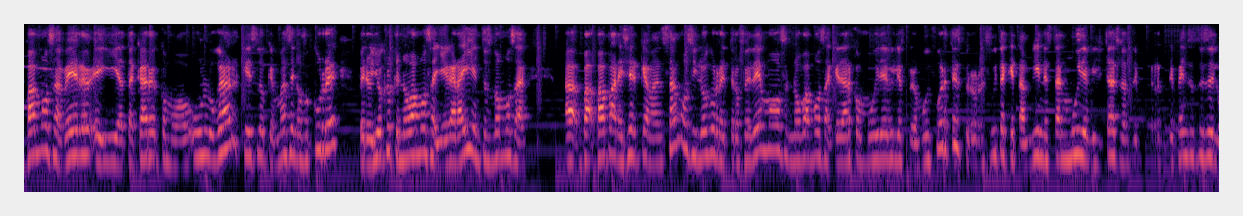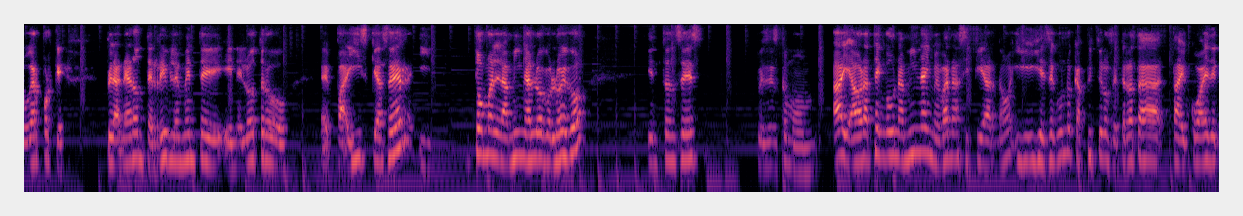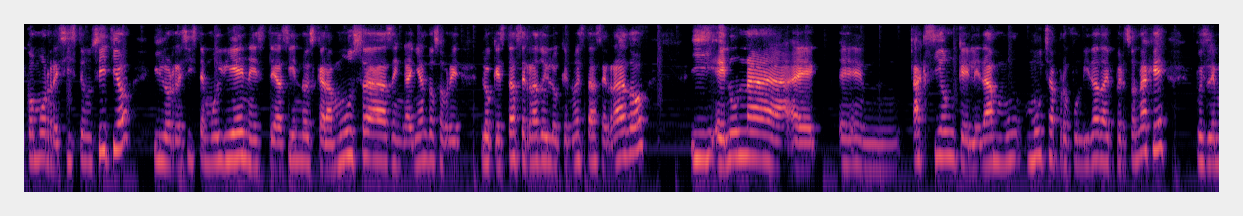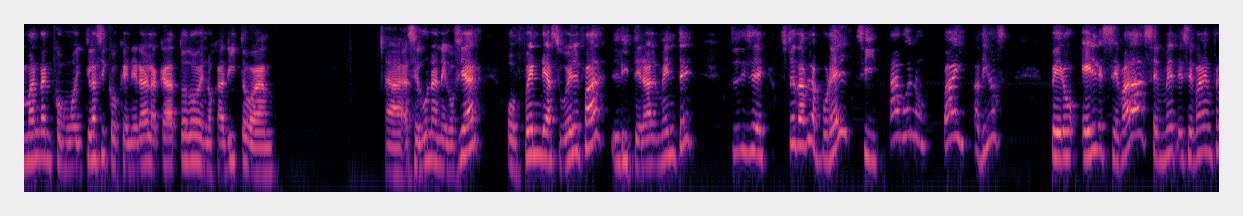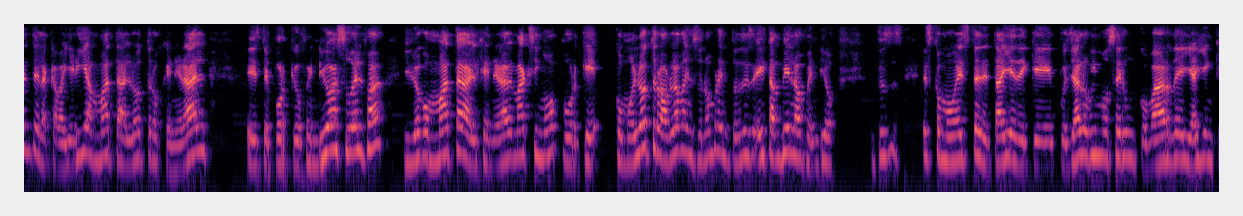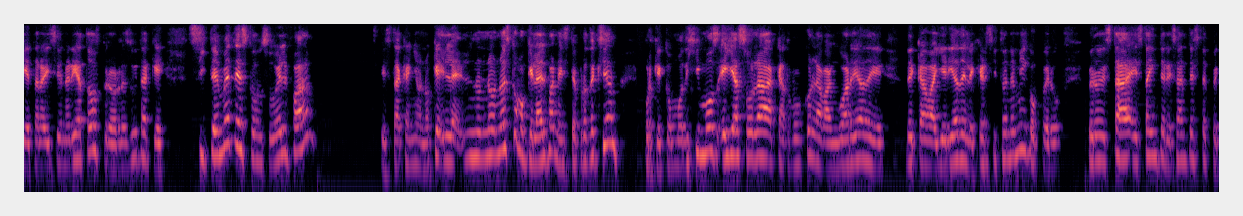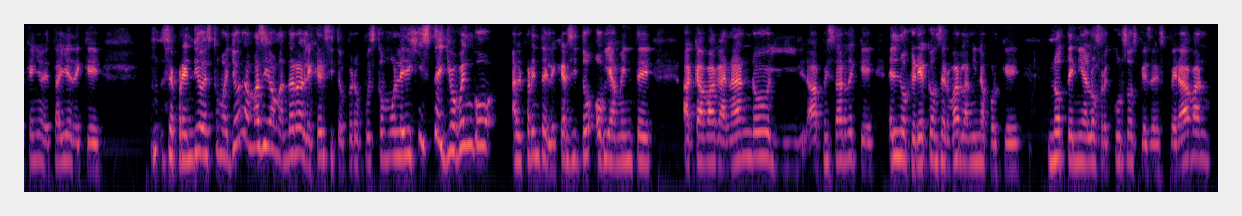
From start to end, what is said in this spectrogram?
vamos a ver y atacar como un lugar, que es lo que más se nos ocurre, pero yo creo que no vamos a llegar ahí, entonces vamos a va, a parecer que avanzamos y luego retrocedemos, no vamos a quedar como muy débiles pero muy fuertes, pero resulta que también están muy debilitadas las defensas de ese lugar porque planearon terriblemente en el otro eh, país qué hacer y toman la mina luego, luego. Y entonces pues es como, ay, ahora tengo una mina y me van a sitiar, ¿no? Y, el segundo capítulo se trata cual de cómo resiste un sitio y lo resiste muy bien, este, haciendo escaramuzas, engañando sobre lo que está cerrado y lo que no está cerrado. Y en una eh, acción que le da mucha profundidad al personaje, pues le mandan como el clásico general acá todo enojadito a, según a negociar, ofende a su elfa, literalmente, entonces dice, ¿usted habla por él? Sí. Ah, bueno, bye, adiós. Pero él se va, se mete, se va enfrente de la caballería, mata al otro general, este, porque ofendió a su elfa, y luego mata al general Máximo porque como el otro hablaba en su nombre, entonces él también la ofendió. Entonces es como este detalle de que pues ya lo vimos ser un cobarde y alguien que traicionaría a todos, pero resulta que si te metes con su elfa, está cañón, ¿no? Que no, no, es como que la elfa necesite protección, porque como dijimos, ella sola acabó con la vanguardia de, caballería del ejército enemigo, pero, pero está, está interesante este pequeño detalle de que se prendió, es como yo nada más iba a mandar al ejército, pero pues como le dijiste, yo vengo al frente del ejército, obviamente acaba ganando y a pesar de que él no quería conservar la mina porque no tenía los recursos que se esperaban,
